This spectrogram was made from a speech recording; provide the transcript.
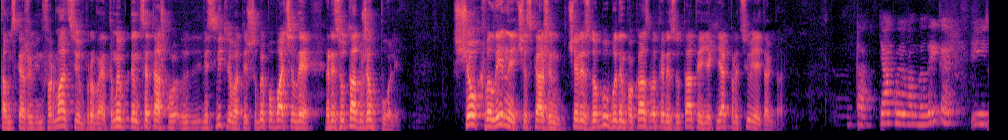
там, скажімо, інформацію про мене, то ми будемо це теж висвітлювати, щоб ви побачили результат уже в полі. Щохвилини, чи, скажімо, через добу будемо показувати результати, як, як працює і так далі. Так, дякую вам велике. І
